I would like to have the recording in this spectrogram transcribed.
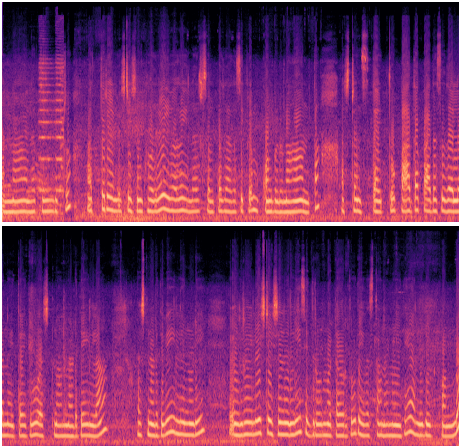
ಅನ್ನ ಎಲ್ಲ ತಿಂದುಬಿಟ್ಟು ಮತ್ತೆ ರೈಲ್ವೆ ಸ್ಟೇಷನ್ಗೆ ಹೋದರೆ ಇವಾಗ ಎಲ್ಲಾದ್ರೂ ಸ್ವಲ್ಪ ಜಾಗ ಸಿಕ್ಕರೆ ಮುಕ್ಕೊಂಡು ಬಿಡೋಣ ಅಂತ ಅಷ್ಟು ಅನಿಸ್ತಾ ಇತ್ತು. ಪಾದ ಪಾದ ಸುದ ಎಲ್ಲ ನೋಯ್ತಾ ಇದ್ವು. ಅಷ್ಟು ನಾನು ನಡೆದೇ ಇಲ್ಲ. ಅಷ್ಟು ನಡೆದ್ವಿ. ಇಲ್ಲಿ ನೋಡಿ, ರೈಲ್ವೆ ಸ್ಟೇಷನಲ್ಲಿ ಸಿದ್ಧರೂಢ ಮಠ ಅವ್ರದ್ದು ದೇವಸ್ಥಾನವೂ ಇದೆ. ಅಲ್ಲಿ ಬಿಟ್ಕೊಂಡು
